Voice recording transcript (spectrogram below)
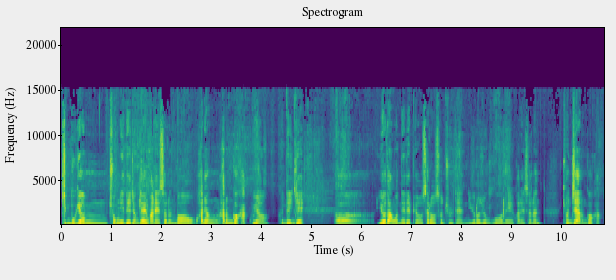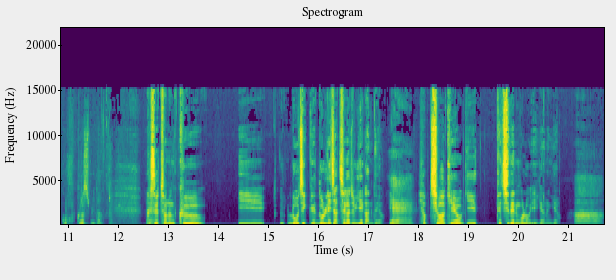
김부겸 총리 내정자에 관해서는 뭐 환영하는 것 같고요. 근데 이제 어 여당 원내대표 새로 선출된 윤호중 의원에 관해서는 견제하는 것 같고 그렇습니다. 글쎄요, 저는 그, 이, 로직, 그 논리 자체가 좀 이해가 안 돼요. 예. 협치와 개혁이 대치되는 걸로 얘기하는 게요. 아,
